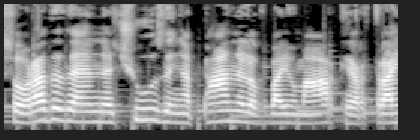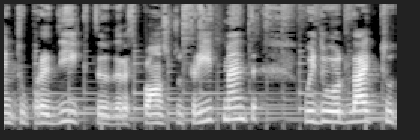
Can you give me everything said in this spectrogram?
So rather than choosing a panel of biomarkers trying to predict the response to treatment, we would like to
